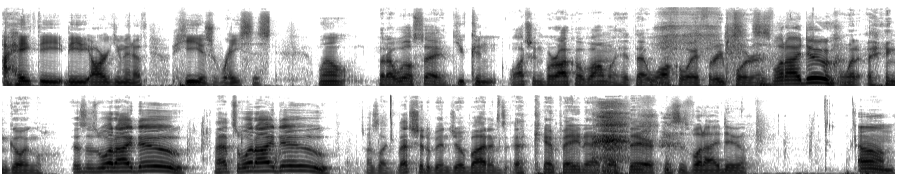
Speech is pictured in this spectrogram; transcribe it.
I hate the the argument of he is racist. Well, But I will say, you can. watching Barack Obama hit that walkaway three pointer This is what I do. and going, "This is what I do. That's what I do." I was like, that should have been Joe Biden's uh, campaign ad right there. This is what I do. Um,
